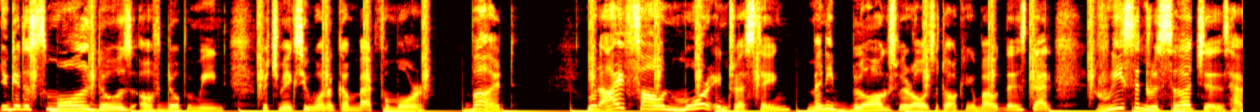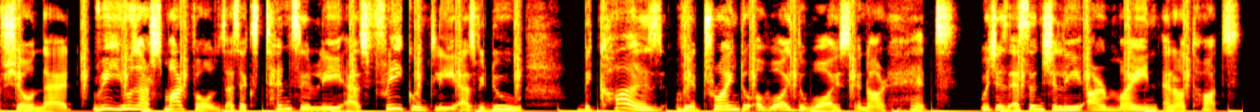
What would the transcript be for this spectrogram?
you get a small dose of dopamine which makes you want to come back for more. But what I found more interesting, many blogs were also talking about this, that recent researchers have shown that we use our smartphones as extensively, as frequently as we do because we are trying to avoid the voice in our heads which is essentially our mind and our thoughts.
